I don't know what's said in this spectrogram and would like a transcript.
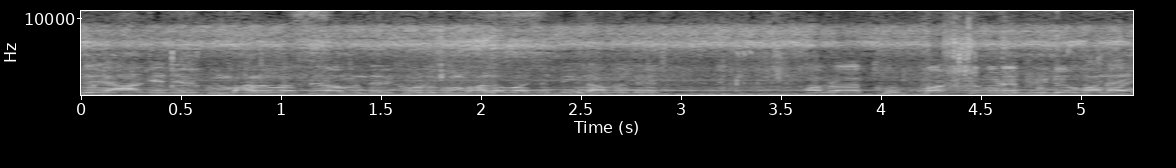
যে আগে যেরকম ভালোবাসেন আমাদেরকে ওরকম ভালোবাসা দিন আমাদের আমরা খুব কষ্ট করে ভিডিও বানাই।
